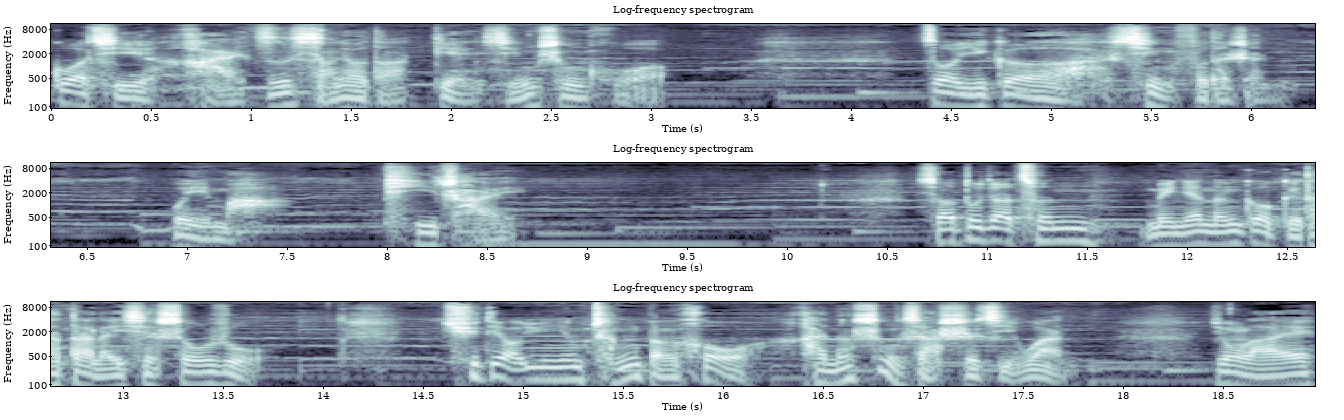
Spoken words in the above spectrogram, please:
过起海子想要的典型生活，做一个幸福的人，喂马，劈柴。小度假村每年能够给他带来一些收入，去掉运营成本后，还能剩下十几万。用来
